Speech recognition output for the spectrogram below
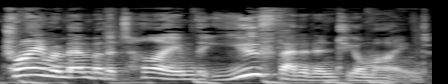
try and remember the time that you fed it into your mind.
